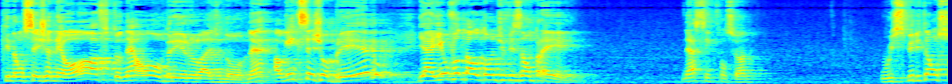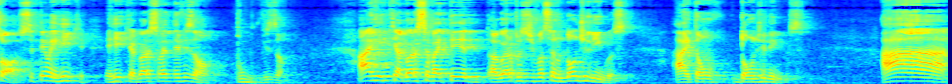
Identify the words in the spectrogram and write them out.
que não seja neófito, né? Ou obreiro lá de novo, né? Alguém que seja obreiro, e aí eu vou dar o dom de visão para ele. Não é assim que funciona. O Espírito é um só. Você tem o Henrique, Henrique, agora você vai ter visão. Pum, visão. Ah, Henrique, agora você vai ter. Agora eu preciso de você no dom de línguas. Ah, então, dom de línguas. Ah,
